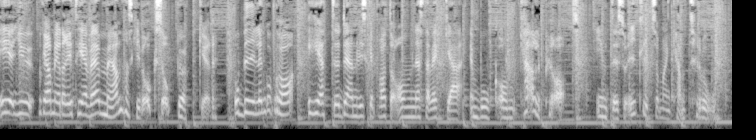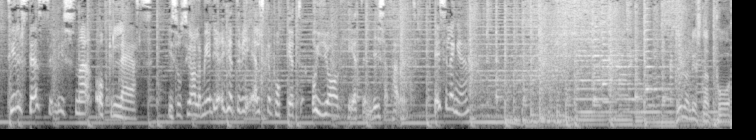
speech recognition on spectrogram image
är ju programledare i tv men han skriver också böcker. Och Bilen går bra heter den vi ska prata om nästa vecka. En bok om kallprat. Inte så ytligt som man kan tro. Tills dess, lyssna och läs. I sociala medier heter vi Älska Pocket och jag heter Lisa Tallroth. Hej så länge! Du har lyssnat på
